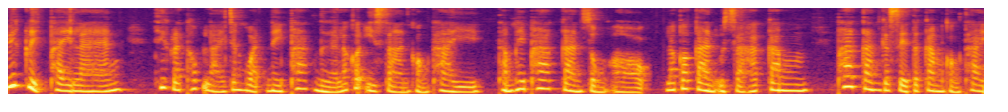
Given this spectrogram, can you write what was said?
วิกฤตภัยแล้ง ที่กระทบหลายจังหวัดในภาคเหนือแล้วก็อีสานของไทยทำให้ภาคการส่งออก แล้วก็การอุตสาหกรรม ภาคการเกษตรกรรมของไทย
